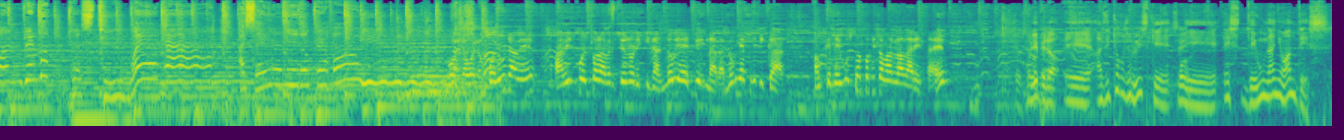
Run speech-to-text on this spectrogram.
Wondering what dress to wear now. I say a little prayer for you. Bueno, bueno, por una vez habéis puesto la versión original. No voy a decir nada, no voy a criticar. Aunque me gusta un poquito más la de Areta, ¿eh? Oye, pero eh, has dicho, José Luis, que Sí. eh, es de un año antes.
